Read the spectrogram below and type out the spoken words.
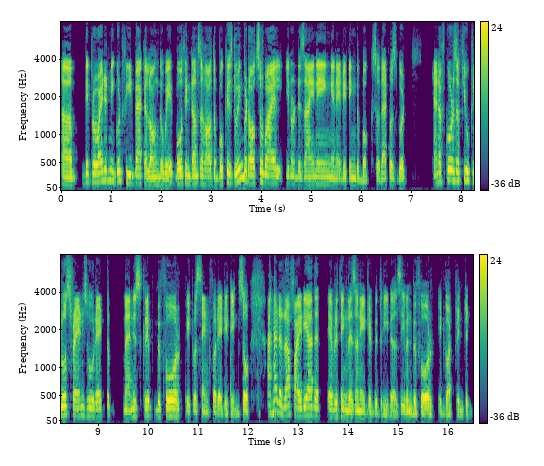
uh, they provided me good feedback along the way, both in terms of how the book is doing, but also while you know designing and editing the book. So that was good. And of course, a few close friends who read the manuscript before it was sent for editing. So I had a rough idea that everything resonated with readers even before it got printed.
